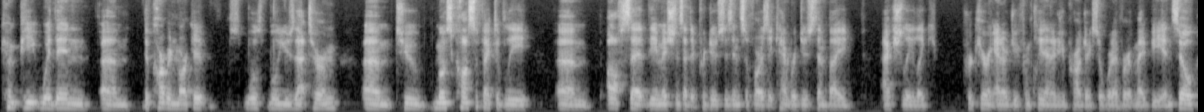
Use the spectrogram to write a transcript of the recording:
compete within um, the carbon market, we'll, we'll use that term, um, to most cost effectively um, offset the emissions that it produces insofar as it can't reduce them by actually like procuring energy from clean energy projects or whatever it might be. And so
